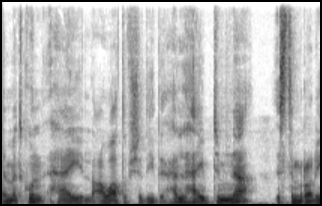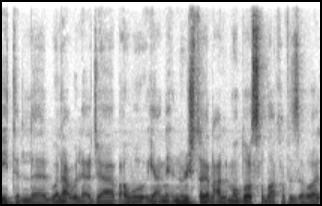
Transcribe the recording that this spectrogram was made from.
لما تكون هاي العواطف الشديده هل هاي بتمنع استمرارية الولاء والإعجاب أو يعني إنه نشتغل على موضوع الصداقة في الزواج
